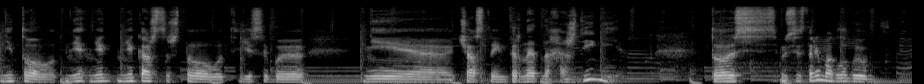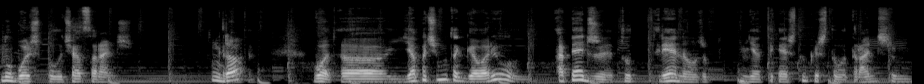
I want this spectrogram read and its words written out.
Не то. Вот мне, мне, мне кажется, что вот если бы не часто интернет-нахождение, то с- у сестры могло бы ну, больше получаться раньше. Да. Вот, э, я почему так говорю, опять же, тут реально уже у меня такая штука, что вот раньше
